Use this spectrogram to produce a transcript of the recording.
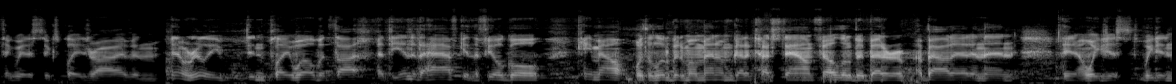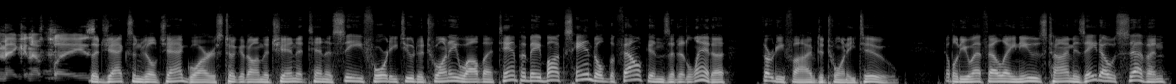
I think we had a six play drive and, you know, really didn't play well, but thought at the end of the half, getting the field goal, came out with a little bit of momentum, got a touchdown, felt a little bit better about it. And then, you know, we just, we didn't make enough plays. The Jacksonville Jaguars took it on the chin at Tennessee 42 to 20, while the Tampa Bay Bucs handled the Falcons at Atlanta 35 to 22. WFLA News Time is 807.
